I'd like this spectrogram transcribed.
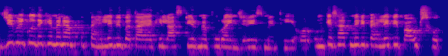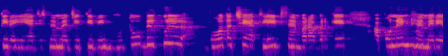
जी, बिल्कुल। देखिए, मैंने आपको पहले भी बताया कि लास्ट ईयर में पूरा इंजरीज में थी और उनके साथ मेरी पहले भी बाउट्स होती रही हैं, जिसमें मैं जीती भी हूँ। तो बिल्कुल बहुत अच्छे एथलीट्स हैं, बराबर के अपोनेंट हैं मेरे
